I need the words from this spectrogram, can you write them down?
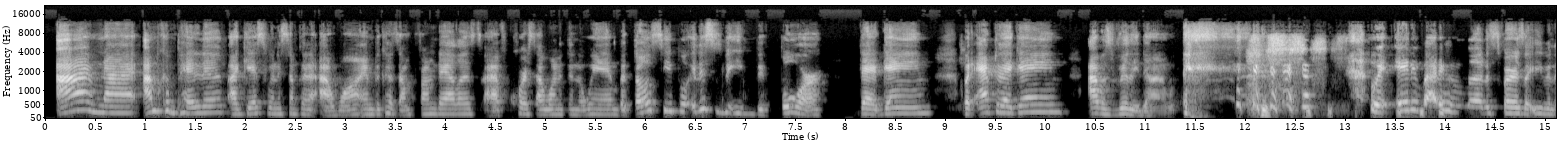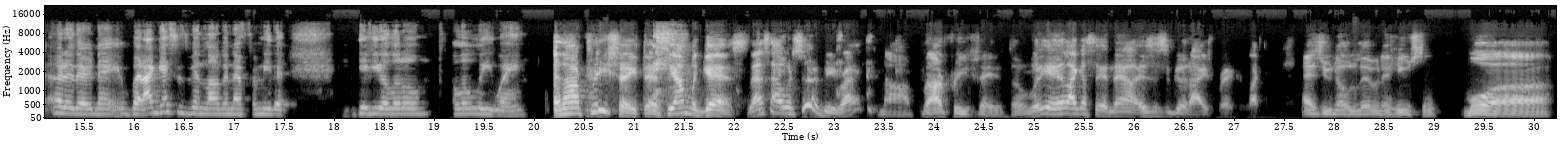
I'm not, I'm competitive, I guess, when it's something that I want. And because I'm from Dallas, I, of course, I wanted them to win. But those people, this is even before that game. But after that game, I was really done with, with anybody who loved the Spurs or even utter their name. But I guess it's been long enough for me to give you a little a little leeway. And I appreciate that. See, I'm a guest. That's how it should be, right? Nah, but I appreciate it though. But yeah, like I said, now it's just a good icebreaker. Like as you know, living in Houston, more uh,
